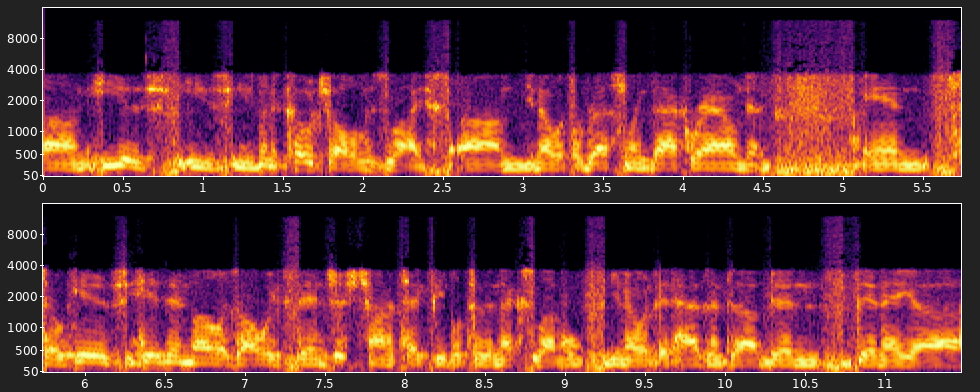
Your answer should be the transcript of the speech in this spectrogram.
Um, he is he's he's been a coach all of his life. Um, you know, with a wrestling background, and and so his his mo has always been just trying to take people to the next level. You know, it hasn't uh, been been a uh,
